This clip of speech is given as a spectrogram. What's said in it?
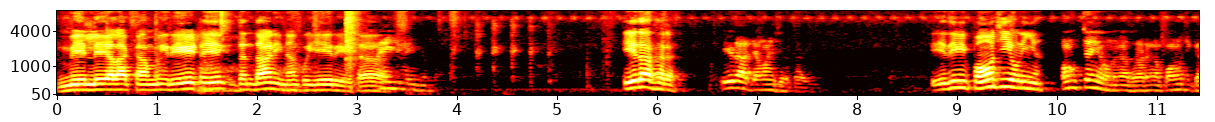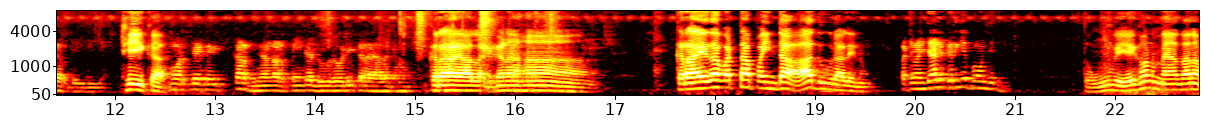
ਮੇਲੇ ਵਾਲਾ ਕੰਮ ਹੀ ਰੇਟ ਇਹ ਦੰਦਾ ਨਹੀਂ ਨਾ ਕੋਈ ਇਹ ਰੇਟ। ਨਹੀਂ ਜੀ ਨਹੀਂ। ਇਹਦਾ ਫਿਰ? ਇਹਦਾ ਜਮਾ ਹੀ ਛੋਟਾ ਜੀ। ਇਹਦੀ ਵੀ ਪਹੁੰਚ ਹੀ ਆਉਣੀ ਆ। ਪਹੁੰਚਾਂ ਹੀ ਹੋਣੀਆਂ ਸਾਰੀਆਂ ਪਹੁੰਚ ਕਰ ਦੇਈਦੀ ਆ। ਠੀਕ ਆ। ਮੁੜ ਕੇ ਕਈ ਘਰ ਦੀਆਂ ਲੜ ਪੈਂਦੇ ਦੂਰ ਹੋੜੀ ਕਰਾਇਆ ਲੱਗਣਾ। ਕਿਰਾਇਆ ਲੱਗਣਾ ਹਾਂ। ਕਿਰਾਏ ਦਾ ਵੱਟਾ ਪੈਂਦਾ ਆ ਦੂਰ ਵਾਲੇ ਨੂੰ। 55 ਚ ਕਰੀਏ ਪਹੁੰਚ ਜੀ। ਤੂੰ ਵੇਖ ਹੁਣ ਮੈਂ ਤਾਂ ਨਾ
